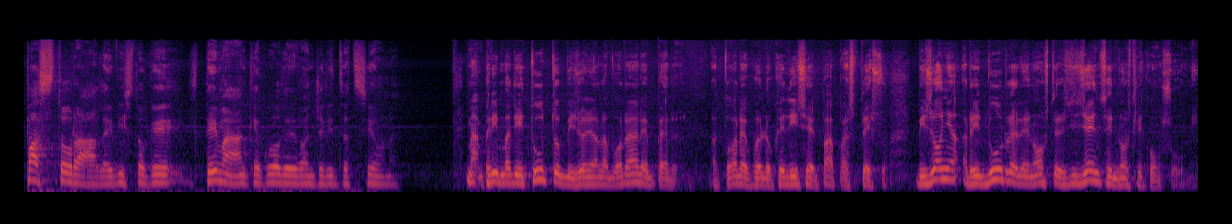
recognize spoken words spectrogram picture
pastorale, visto che il tema è anche quello dell'evangelizzazione? Ma prima di tutto bisogna lavorare per attuare quello che dice il Papa stesso. Bisogna ridurre le nostre esigenze e i nostri consumi.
